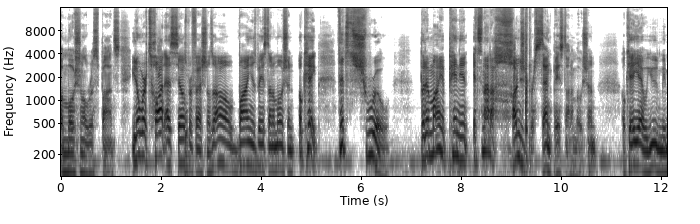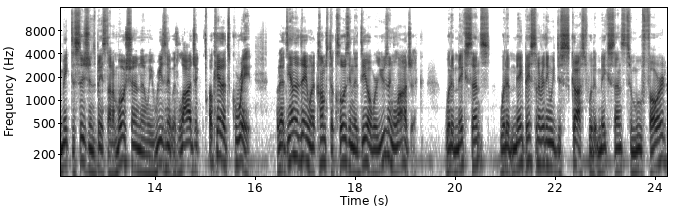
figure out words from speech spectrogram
emotional response. You know, we're taught as sales professionals, oh, buying is based on emotion. Okay, that's true. But in my opinion, it's not 100% based on emotion. Okay, yeah, we, we make decisions based on emotion and we reason it with logic. Okay, that's great. But at the end of the day, when it comes to closing the deal, we're using logic. Would it make sense? Would it make, based on everything we discussed, would it make sense to move forward?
